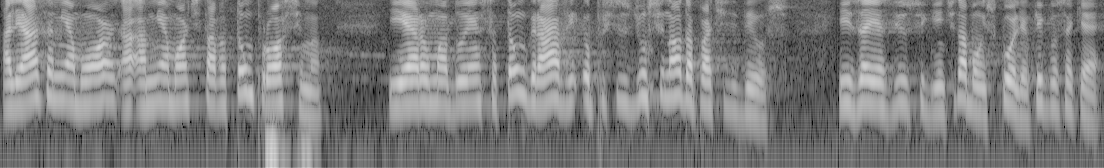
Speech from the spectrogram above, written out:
Aliás, a minha, mor a minha morte estava tão próxima e era uma doença tão grave, eu preciso de um sinal da parte de Deus. E Isaías diz o seguinte: tá bom, escolha, o que, que você quer?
